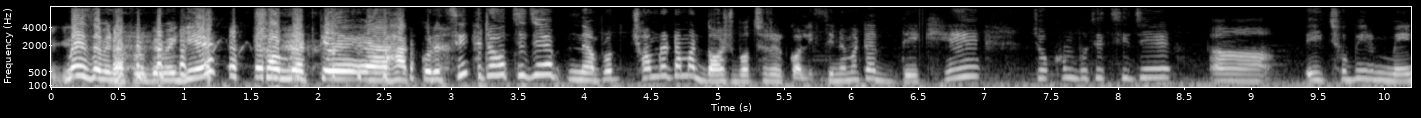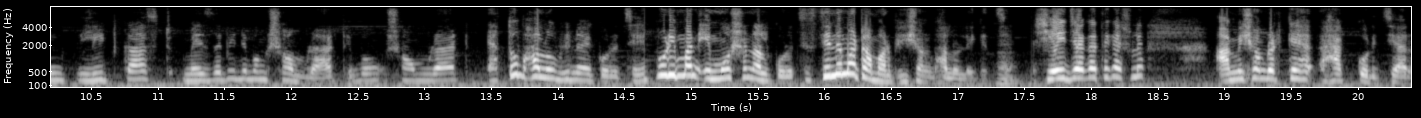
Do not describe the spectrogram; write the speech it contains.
মেজামিনা প্রোগ্রামে গিয়ে সম্রাটকে হাক করেছি। এটা হচ্ছে যে সম্রাট আমার দশ বছরের কলি সিনেমাটা দেখে যখন বুঝেছি যে এই ছবির মেন লিড কাস্ট মেজাবিন এবং সম্রাট এবং সম্রাট এত ভালো অভিনয় করেছে পরিমাণ ইমোশনাল করেছে সিনেমাটা আমার ভীষণ ভালো লেগেছে। সেই জায়গা থেকে আসলে আমি সম্রাটকে হাক করেছি আর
